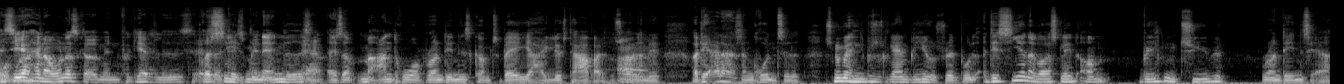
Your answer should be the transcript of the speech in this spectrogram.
ord, siger, Ron- at han har underskrevet med den forkerte ledelse. Præcis, altså, med en anden ledelse. Ja. Altså med andre ord, Ron Dennis kom tilbage, jeg har ikke lyst til at arbejde hos holdet mere. Og det er der altså en grund til. Så nu vil han lige pludselig gerne blive hos Red Bull. Og det siger nok også lidt om, hvilken type Ron Dennis er.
